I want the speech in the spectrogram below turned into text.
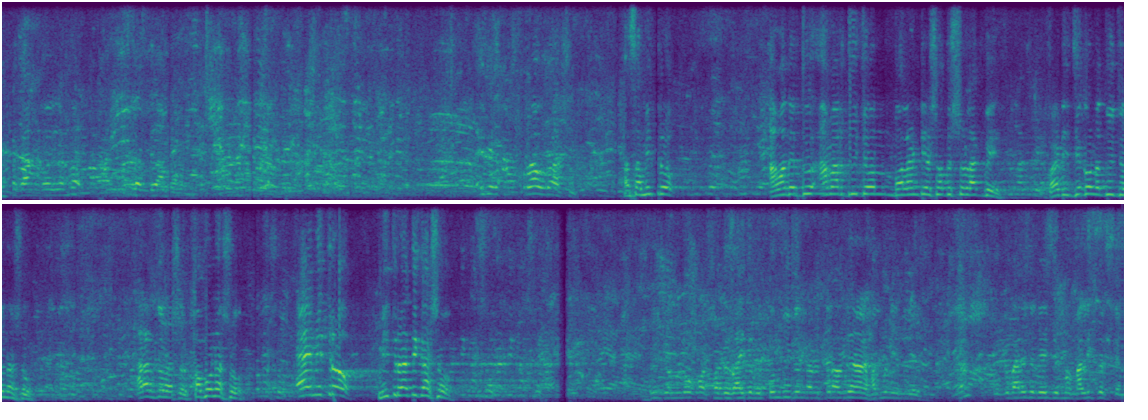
একটা গান ওরা আসুক। আচ্ছা মিত্র আমাদের দু আমার দুইজন ভলান্টিয়ার সদস্য লাগবে। বাড়ির যে কোনো দুইজন আসো আরেকজন আসো তপন আসো এই মিত্র মিত্র এদিকে আসো। দুইজন লোক ওর সাথে যাইতে হবে। কোন দুইজন তাহলে তোরা দুজন হারমোনিয়াম নিয়ে হ্যাঁ? ওকে বাড়ি যাবে, এই যে মালিক করছেন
